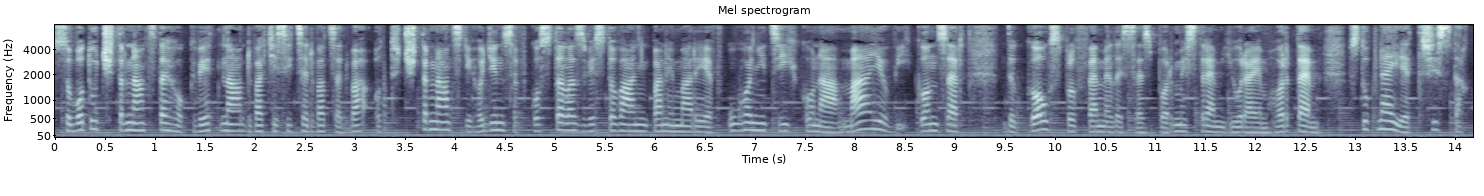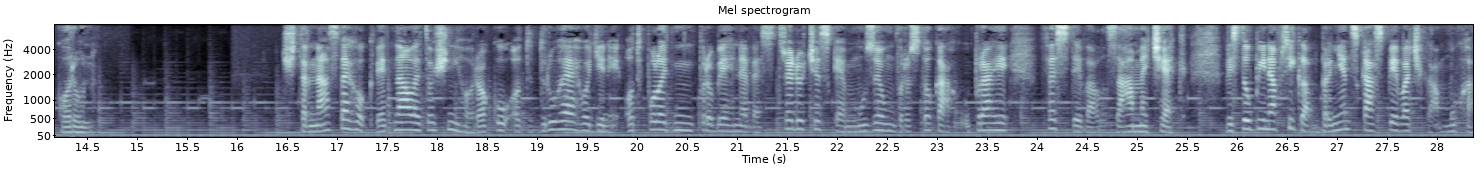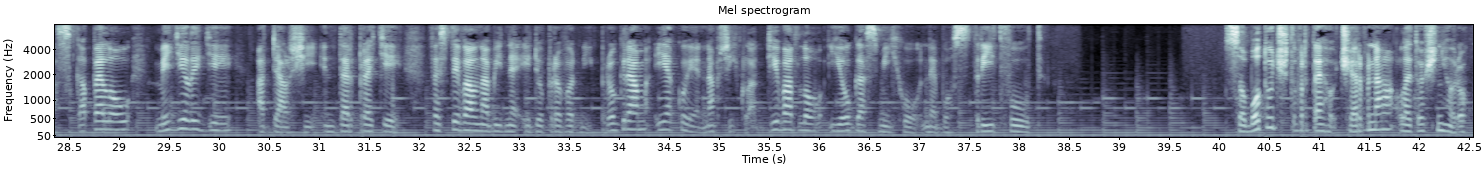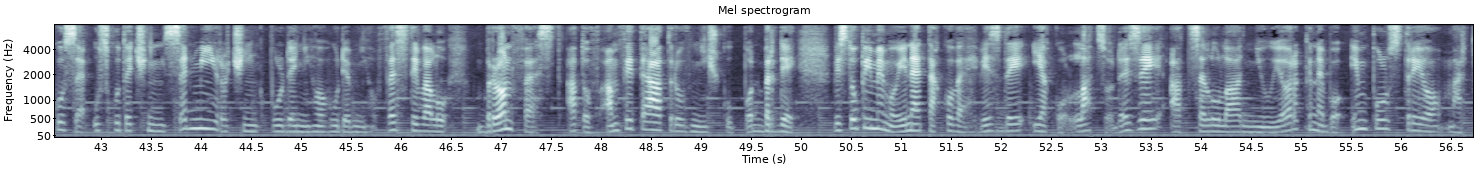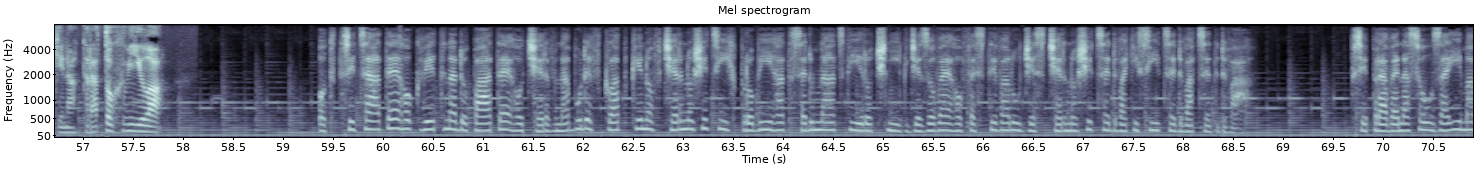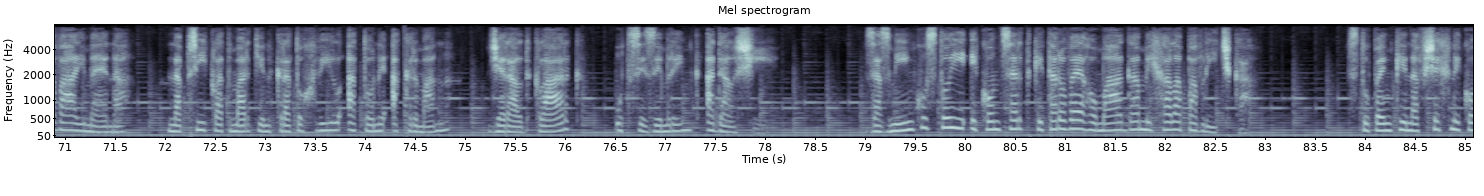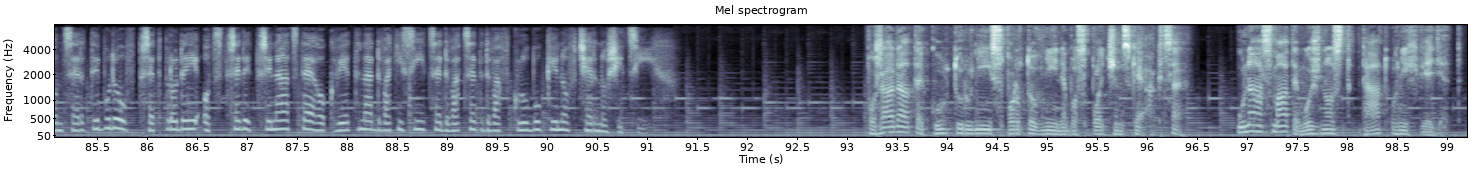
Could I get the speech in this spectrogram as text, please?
Sobotu 14. května 2022 od 14 hodin se v kostele zvěstování Pany Marie v Úhonicích koná májový koncert The Gospel Family se sbormistrem Jurajem Hortem. Vstupné je 300 korun. 14. května letošního roku od 2. hodiny odpolední proběhne ve Středočeském muzeum v Rostokách u Prahy festival Zámeček. Vystoupí například brněnská zpěvačka Mucha s kapelou, Midi lidi a další interpreti. Festival nabídne i doprovodný program, jako je například divadlo, yoga smíchu nebo street food. Sobotu 4. června letošního roku se uskuteční sedmý ročník půldenního hudebního festivalu Bronfest, a to v amfiteátru v Nížku pod Brdy. Vystoupí mimo jiné takové hvězdy jako Laco Dezi a Celula New York nebo Impulse Trio Martina Kratochvíla. Od 30. května do 5. června bude v Klapkino v Černošicích probíhat 17. ročník jazzového festivalu Jazz Černošice 2022. Připravena jsou zajímavá jména, například Martin Kratochvíl a Tony Ackerman, Gerald Clark, Utsi Zimring a další. Za zmínku stojí i koncert kytarového mága Michala Pavlíčka. Vstupenky na všechny koncerty budou v předprodeji od středy 13. května 2022 v klubu Kino v Černošicích. Pořádáte kulturní, sportovní nebo společenské akce? U nás máte možnost dát o nich vědět.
